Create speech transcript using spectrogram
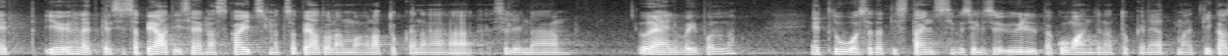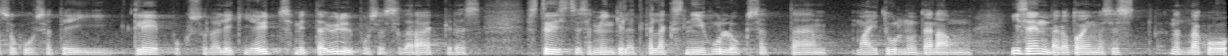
et ja ühel hetkel siis sa pead iseennast kaitsma, et sa pead olema natukene selline õel võib-olla et luua seda distantsi või sellise ülbe kuvandi natukene jätma, et igasugused ei kleepuks sulle ligi ja üldse mitte ülbuses seda rääkides, sest tõesti, see mingil hetkel läks nii hulluks, et äh, ma ei tulnud enam iseendaga toime, sest nad nagu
